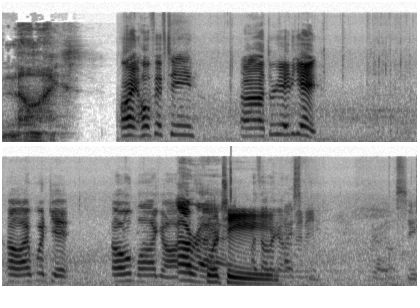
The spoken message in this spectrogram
Nice. All right, hole 15, uh, 388. Oh, I would get. Oh my god. all right. I thought I 14. got a mini. All right, let's see.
